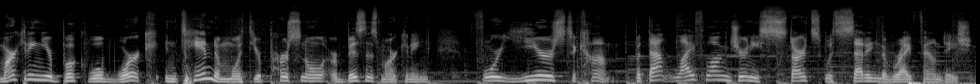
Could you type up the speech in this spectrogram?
Marketing your book will work in tandem with your personal or business marketing for years to come. But that lifelong journey starts with setting the right foundation.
